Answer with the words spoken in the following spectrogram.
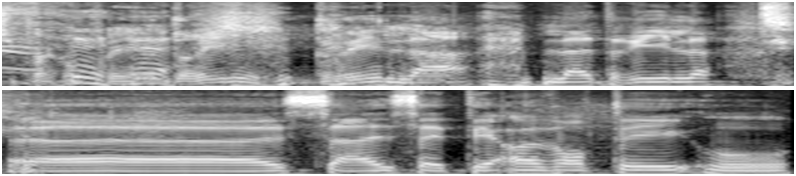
j'ai pas compris. Drill, drill. La, la drill, euh, ça, ça a été inventé aux,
